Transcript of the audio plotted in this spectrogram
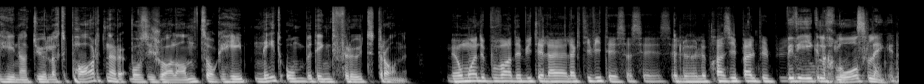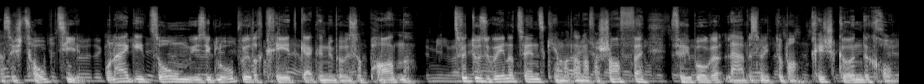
haben natürlich die Partner, die sie schon an Land haben, nicht unbedingt Freude dran. Mais au moins de pouvoir débuter la- l'activité, ça c'est le, le principal. Wir eigentlich loslegen, das ist das Hauptziel. Und dann geht es so um unsere Glaubwürdigkeit gegenüber unseren Partnern. 2021 haben wir dann verschaffen. Die Freiburger Lebensmittelbank ist gegründet gekommen.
